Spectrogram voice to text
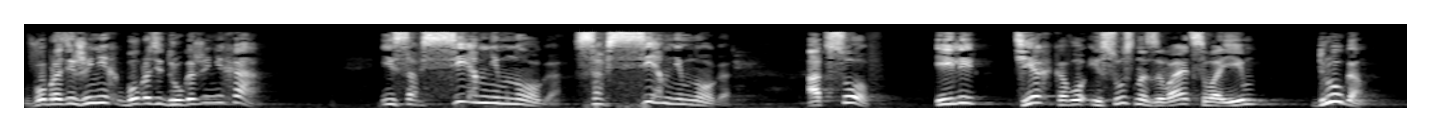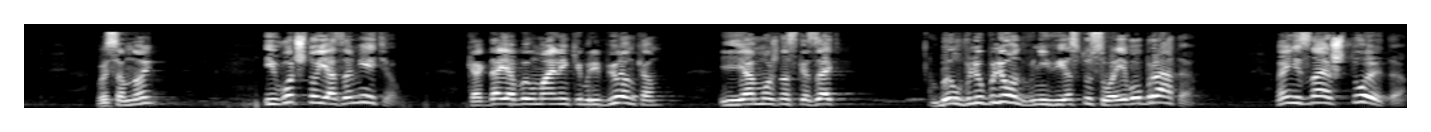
В образе жених, в образе друга жениха. И совсем немного, совсем немного отцов или тех, кого Иисус называет своим другом. Вы со мной? И вот что я заметил. Когда я был маленьким ребенком, и я, можно сказать, был влюблен в невесту своего брата. Я не знаю, что это,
